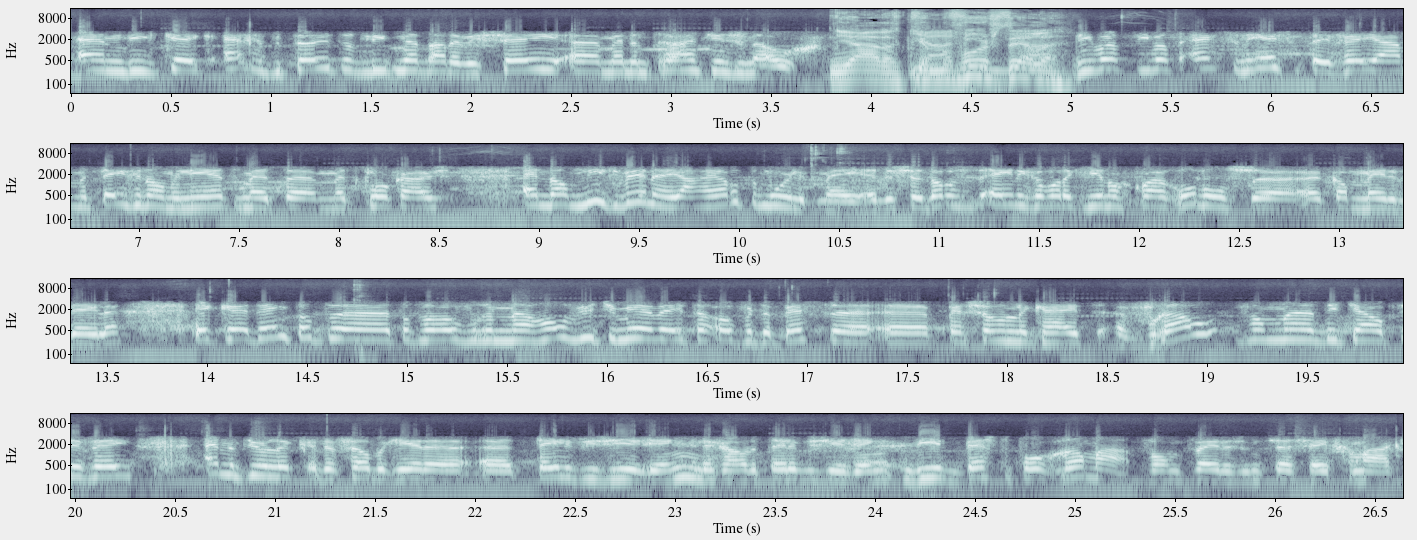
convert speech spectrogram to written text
En die keek erg beteuterd, liep net naar de wc eh, met een traantje in zijn oog. Ja, dat kan Ja, je me die- voorstellen. Die was, die was echt zijn eerste tv-jaar meteen genomineerd met, eh, met Klokhuis. En dan niet winnen, ja, hij had het er moeilijk mee. Dus dat is het enige wat ik hier nog qua roddels eh, kan mededelen. Ik eh, denk dat, eh, dat we over een half uurtje meer weten over de beste eh, persoonlijkheid vrouw van eh, dit jaar op tv. En natuurlijk de felbegeerde eh, televisiering, de Gouden Televisiering, die het beste programma van 2006 heeft gemaakt.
